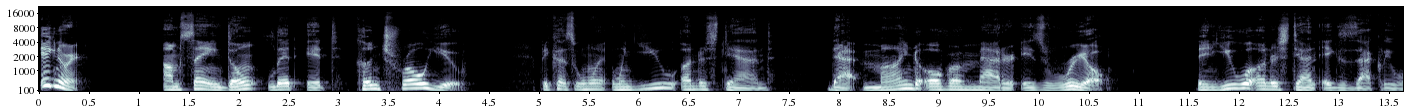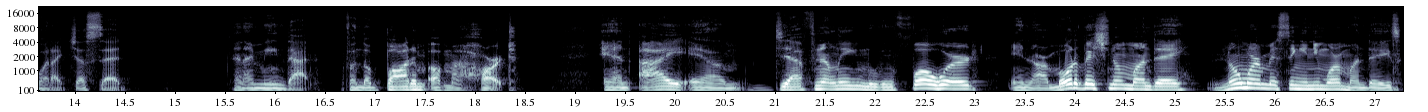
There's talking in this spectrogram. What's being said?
ignorant. I'm saying don't let it control you. Because when, when you understand that mind over matter is real, then you will understand exactly what I just said. And I mean that from the bottom of my heart. And I am definitely moving forward in our Motivational Monday. No more missing any more Mondays.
